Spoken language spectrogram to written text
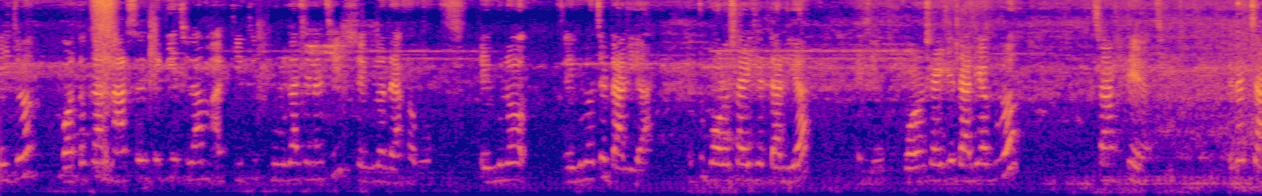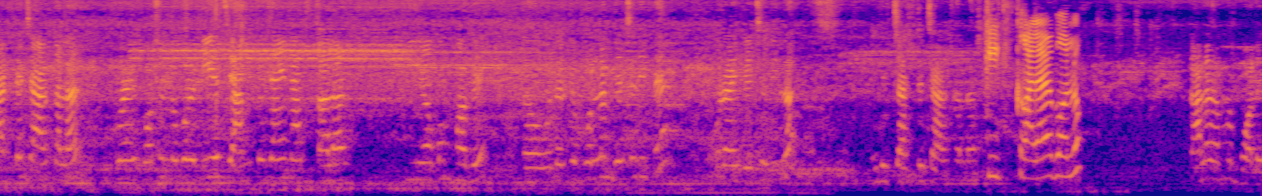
এই যে গতকাল নার্সারিতে গিয়েছিলাম আর কি কি ফুল গাছ এনেছি সেগুলো দেখাবো। এগুলো এগুলো হচ্ছে ডালিয়া একটু বড় সাইজের ডালিয়া। এই যে বড় সাইজের ডালিয়াগুলো চারটে আছে এটা চারটে চার কালার। ওরাই পছন্দ করে দিয়েছে আমি তো জানি না কালার কীরকম হবে। তো ওদেরকে বললাম বেছে দিতে ওরাই বেছে দিল। এই যে চারটে চার কালার। কি কালার বলো? কালার আমার বলে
